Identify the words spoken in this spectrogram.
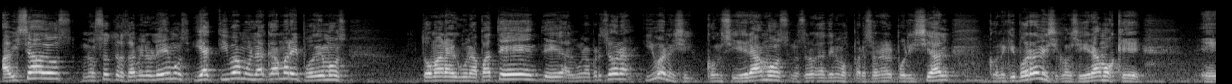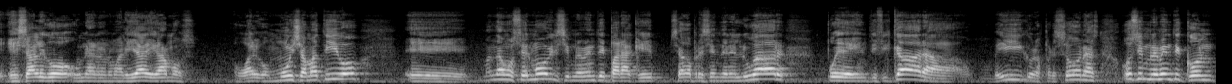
avisados, nosotros también lo leemos y activamos la cámara y podemos tomar alguna patente, alguna persona, y bueno, si consideramos, nosotros acá tenemos personal policial con equipo de y si consideramos que eh, es algo, una normalidad, digamos, o algo muy llamativo, eh, mandamos el móvil simplemente para que se haga presente en el lugar, pueda identificar a vehículos, personas, o simplemente con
